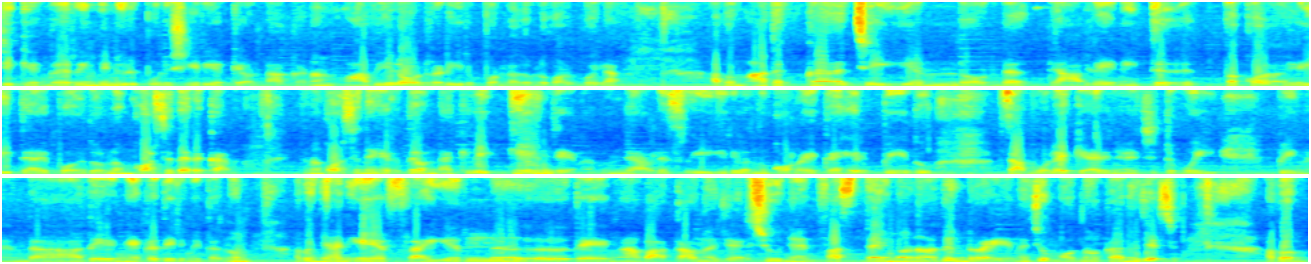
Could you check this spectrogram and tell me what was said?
ചിക്കൻ കറിയും പിന്നെ ഒരു പുളിശ്ശേരിയൊക്കെ ഉണ്ടാക്കണം. അവിയൽ ഓൾറെഡി ഇരിപ്പുണ്ട്. അതുകൊണ്ട് കുഴപ്പമില്ല. അപ്പം അതൊക്കെ ചെയ്യേണ്ടതുകൊണ്ട് രാവിലെ എണീറ്റ് ഇപ്പം ലേറ്റ് ആയി പോയതുകൊണ്ടും കുറച്ച് തിരക്കാണ്. കാരണം കുറച്ച് നേരത്തെ ഉണ്ടാക്കി വെക്കുകയും ചെയ്യണം. അപ്പം രാവിലെ ശ്രീഹരി വന്ന് കുറേയൊക്കെ ഹെൽപ്പ് ചെയ്തു. സബോളയൊക്കെ അരിഞ്ഞു വെച്ചിട്ട് പോയി. പിന്നെന്താ തേങ്ങയൊക്കെ തിരുമ്മി തന്നു. അപ്പം ഞാൻ എയർ ഫ്രൈയറിൽ തേങ്ങ വറക്കാമെന്ന് വിചാരിച്ചു. ഞാൻ ഫസ്റ്റ് ടൈമാണ് അതും ട്രൈ ചെയ്യുന്നത്. ചുമ്മാ നോക്കാമെന്ന് വിചാരിച്ചു. അപ്പം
